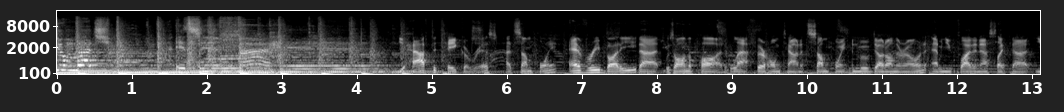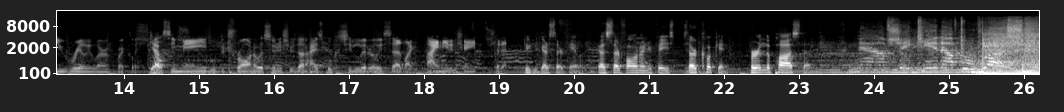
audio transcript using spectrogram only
too much. It's in my head. You have to take a risk at some point. Everybody that was on the pod left their hometown at some point and moved out on their own. And when you fly the nest like that, you really learn quickly. Kelsey May moved to Toronto as soon as she was done high school because she literally said, like, I need a change today. Dude, you gotta start failing. You gotta start falling on your face. Start cooking. Burn the pasta. Now I'm shaking off the rush.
